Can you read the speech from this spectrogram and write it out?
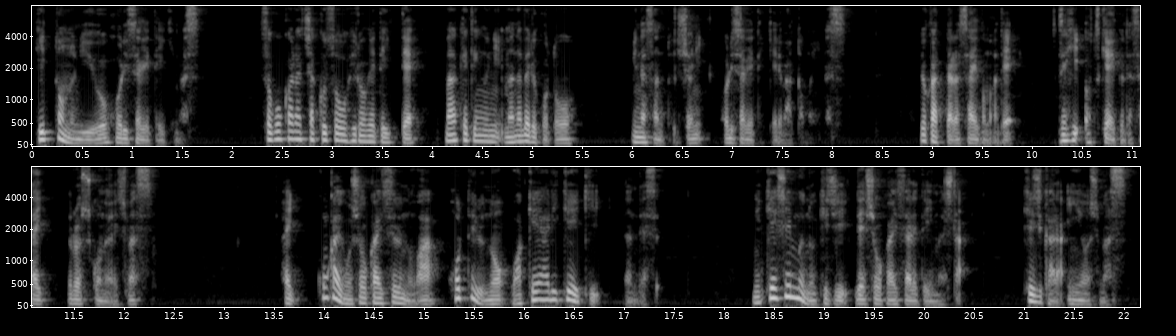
ヒットの理由を掘り下げていきます。そこから着想を広げていってマーケティングに学べることを皆さんと一緒に掘り下げていければと思います。よかったら最後までぜひお付き合いください。よろしくお願いします。はい。今回ご紹介するのはホテルの訳ありケーキなんです。日経新聞の記事で紹介されていました。記事から引用します。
